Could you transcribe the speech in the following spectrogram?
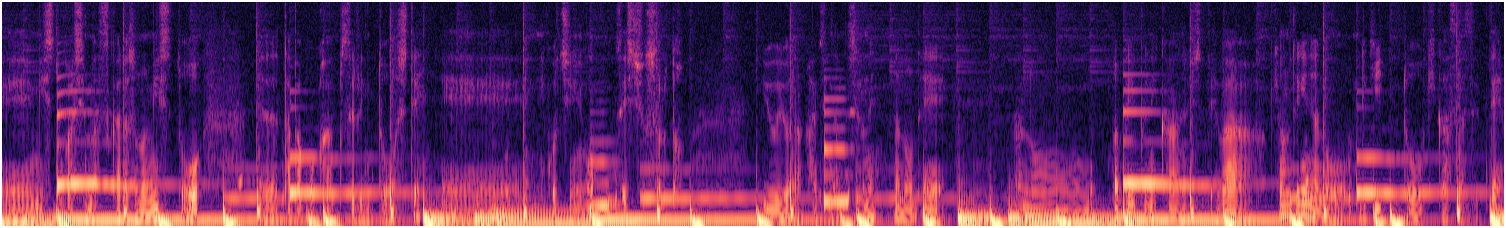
えー、ミスト化しますからそのミストをタバコカプセルに通して、えー、ニコチンを摂取するというような感じなんですよね。なので、あのまあ、ベイプに関しては基本的にあのリキッドを気化させて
